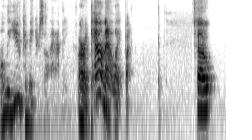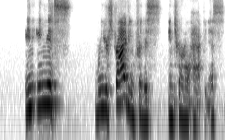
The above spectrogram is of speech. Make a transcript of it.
Only you can make yourself happy. All right, pound that like button. So, in in this, when you're striving for this internal happiness,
